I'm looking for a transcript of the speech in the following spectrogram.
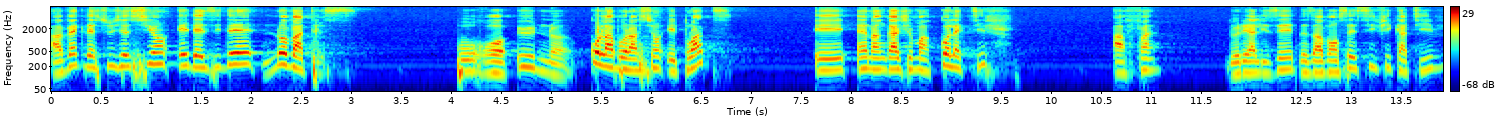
avec des suggestions et des idées novatrices pour une collaboration étroite et un engagement collectif afin de réaliser des avancées significatives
